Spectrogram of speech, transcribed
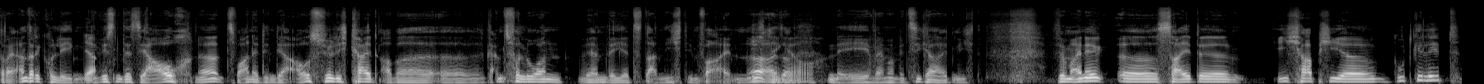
drei andere Kollegen, ja. die wissen das ja auch. Ne? Zwar nicht in der Ausführlichkeit, aber äh, ganz verloren wären wir jetzt da nicht im Verein. Ne? Ich also, denke auch. Nee, wären wir mit Sicherheit nicht. Für meine äh, Seite, ich habe hier gut gelebt,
